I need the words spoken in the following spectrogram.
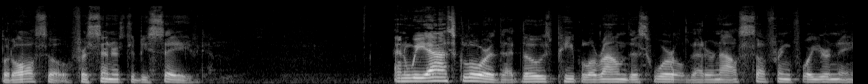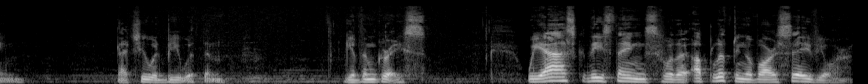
but also for sinners to be saved. And we ask, Lord, that those people around this world that are now suffering for your name, that you would be with them. Give them grace. We ask these things for the uplifting of our Savior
